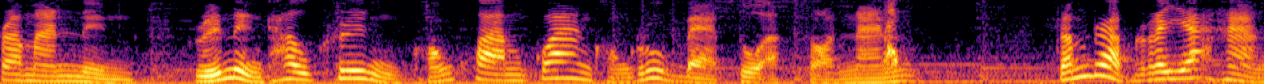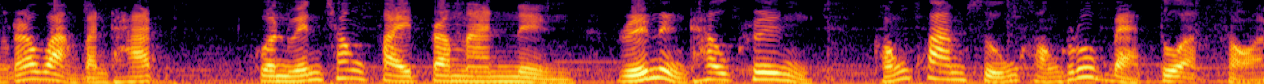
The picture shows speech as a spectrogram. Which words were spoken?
ประมาณ 1 หรือ 1 เท่าครึ่งของความกว้างของรูปแบบตัวอักษรนั้นสำหรับระยะห่างระหว่างบรรทัด ควรเว้นช่องไฟประมาณ 1 หรือ 1 เท่าครึ่งของความสูงของรูปแบบตัวอักษร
